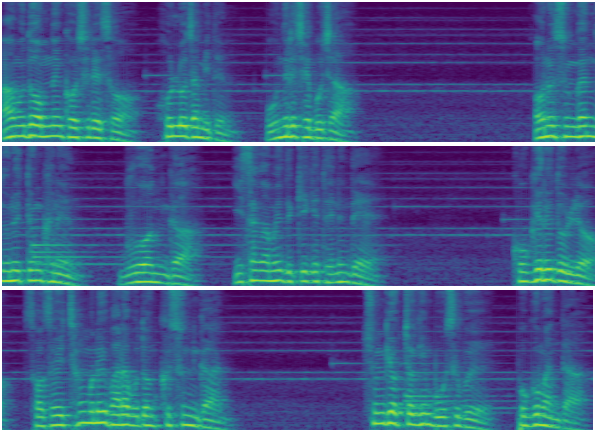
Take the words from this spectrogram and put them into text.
아무도 없는 거실에서 홀로 잠이 든 오늘의 제보자. 어느 순간 눈을 뜬 그는 무언가 이상함을 느끼게 되는데 고개를 돌려 서서히 창문을 바라보던 그 순간 충격적인 모습을 보고 만다.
